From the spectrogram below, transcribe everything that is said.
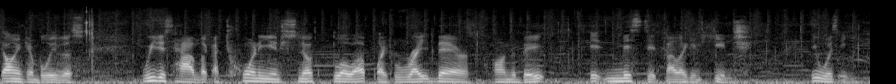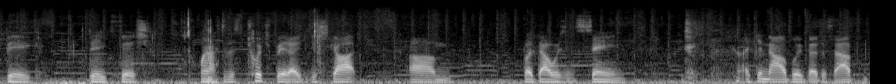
Y'all ain't gonna believe this. We just had like a 20 inch snook blow up like right there on the bait. It missed it by like an inch. It was a big, big fish. Went after this twitch bait I just got, um, but that was insane. I cannot believe that just happened.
